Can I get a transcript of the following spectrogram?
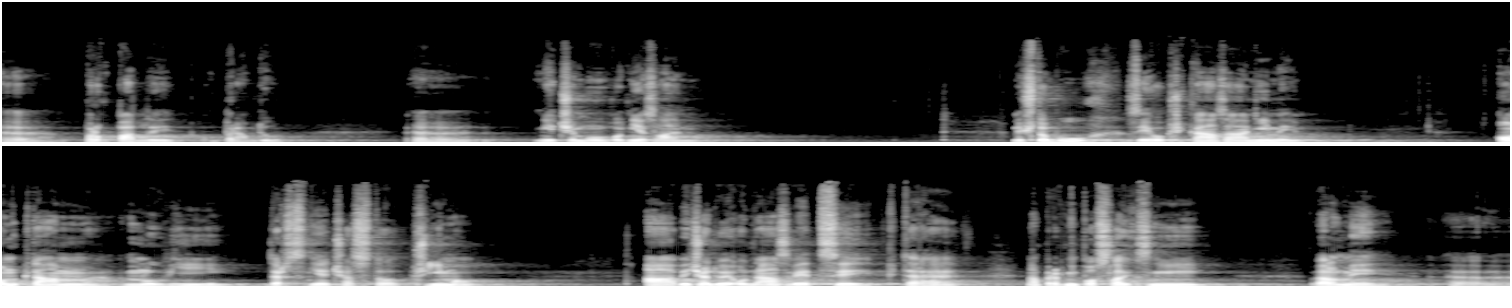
eh, propadli opravdu eh, něčemu hodně zlému. Když to Bůh s jeho přikázáními, on k nám mluví drsně často, přímo a vyžaduje od nás věci, které na první poslech zní velmi, eh,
